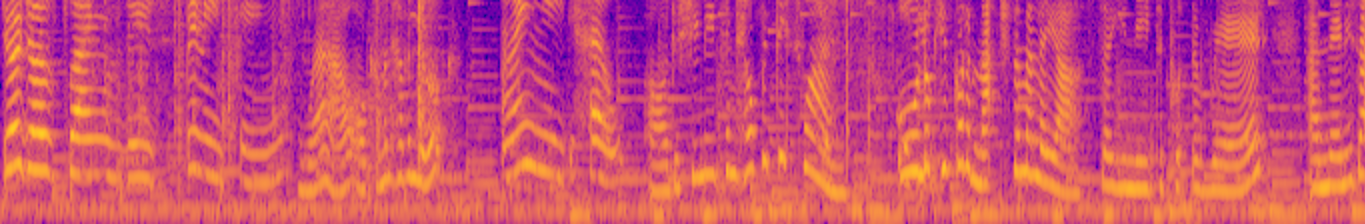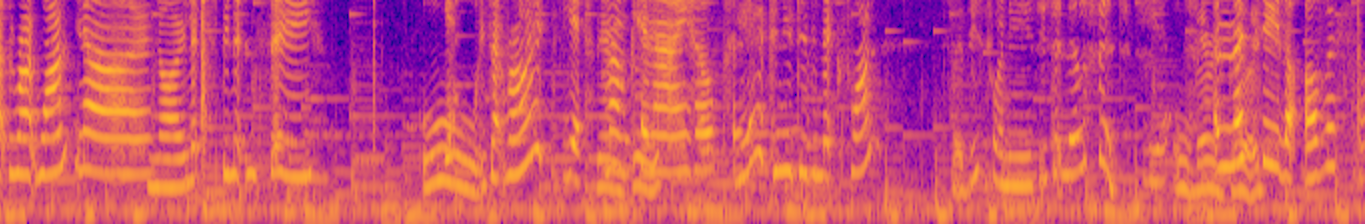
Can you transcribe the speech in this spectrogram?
Georgia's playing with these spinny things. Wow, I'll come and have a look. I need help. Oh, does she need some help with this one? Oh, look, you've got to match them, Aliyah. So you need to put the red, and then is that the right one? No. No, let's spin it and see. Oh, is that right? Yeah, Very Mum, good. can I help her? Yeah, can you do the next one? So this one is, is it an elephant? Yeah. Oh, very And good. And let's see the other side.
